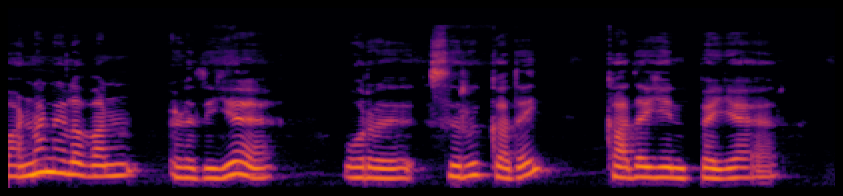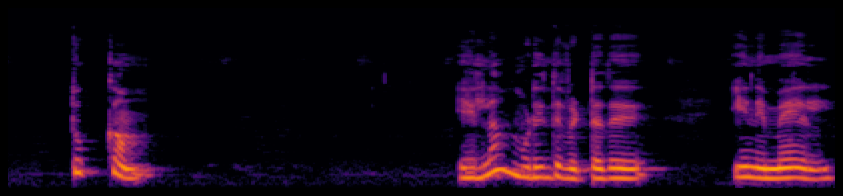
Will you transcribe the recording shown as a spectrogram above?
வண்ணநிலவன் எழுதிய ஒரு சிறுகதை கதையின் பெயர் துக்கம். எல்லாம் முடிந்துவிட்டது இனிமேல்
